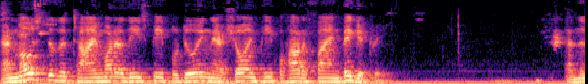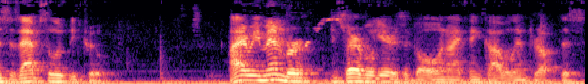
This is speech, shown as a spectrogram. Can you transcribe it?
And most of the time, what are these people doing? They're showing people how to find bigotry. And this is absolutely true. I remember several years ago, and I think I will interrupt this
